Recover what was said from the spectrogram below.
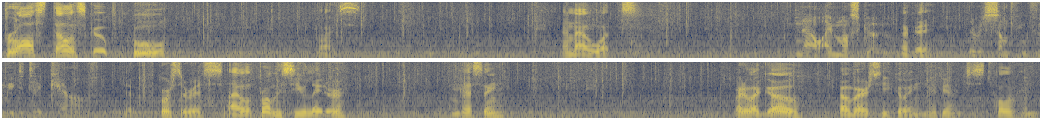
Brass telescope. Cool. Nice. And now what? Now I must go. Okay. There is something for me to take care of. Yeah, of course there is. I will probably see you later. I'm guessing. Where do I go? Oh, where is he going? Maybe I just follow him.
